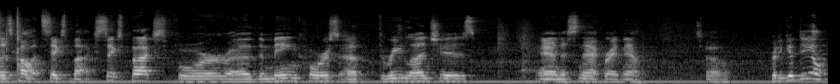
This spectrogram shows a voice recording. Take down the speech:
let's call it six bucks. Six bucks for uh, the main course of three lunches and a snack right now. So, pretty good deal.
